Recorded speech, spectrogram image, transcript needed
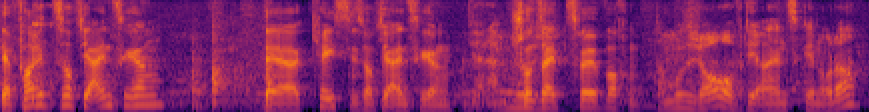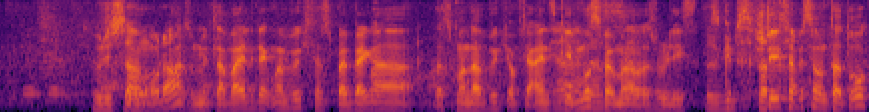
Der Farid ist auf die Eins gegangen, der Casey ist auf die Eins gegangen. Ja, Schon seit zwölf Wochen. Da muss ich auch auf die Eins gehen, oder? Würde ich sagen, oder? Also mittlerweile denkt man wirklich, dass bei Banger, dass man da wirklich auf die 1 Ja, gehen muss, wenn man da was release. das gibt's Du stehst ein bisschen unter Druck.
